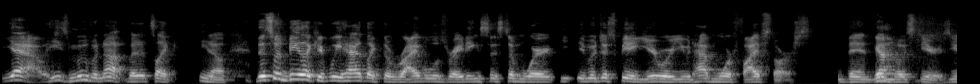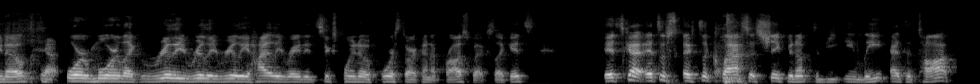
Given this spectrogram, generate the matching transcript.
yeah, he's moving up, but it's like you know, this would be like if we had like the rivals rating system where it would just be a year where you would have more five stars than, yeah. than most years, you know, yeah. or more like really, really, really highly rated 6.0 four star kind of prospects. Like it's, it's got, it's a, it's a class that's shaping up to be elite at the top.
